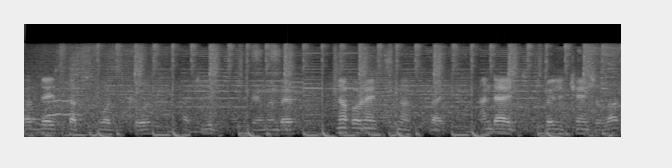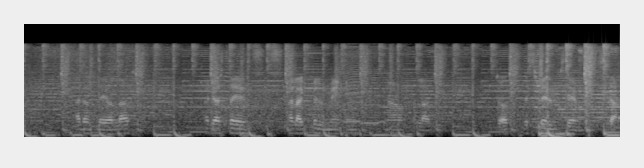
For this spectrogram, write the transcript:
All day that was cool, actually. If you remember. Now Fortnite is not like, and that really changed a lot. I don't play a lot. I just play. I like filmmaking now a lot. So let's film some stuff.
